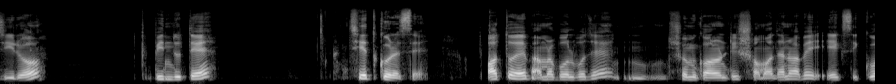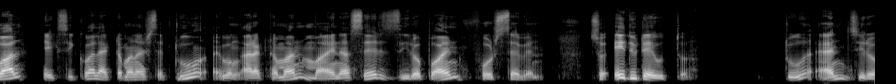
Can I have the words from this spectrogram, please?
জিরো বিন্দুতে ছেদ করেছে। অতএব আমরা বলব যে সমীকরণটির সমাধান হবে এক্স ইকুয়াল এক্স ইকুয়াল একটা মান আসছে টু এবং আর একটা মান মাইনাসের zero point four seven so এই দুটাই উত্তর। Two and zero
